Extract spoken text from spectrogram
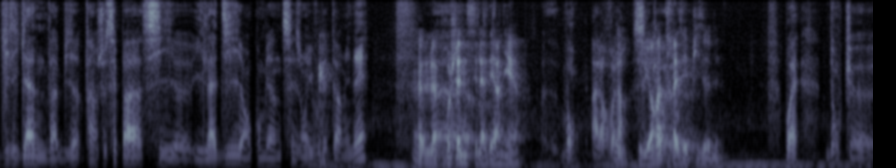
Gilligan va bien, enfin je sais pas si euh, il a dit en combien de saisons il voulait terminer. Euh, la Euh, prochaine, c'est la dernière. Bon, alors voilà. il y aura que- 13 épisodes. Donc, euh,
